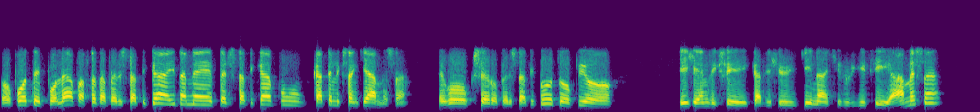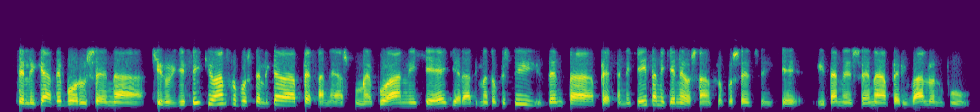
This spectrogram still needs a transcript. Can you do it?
Οπότε πολλά από αυτά τα περιστατικά ήταν περιστατικά που κατέληξαν και άμεσα. Εγώ ξέρω περιστατικό το οποίο είχε ένδειξη καρδιοχειρουργική να χειρουργηθεί άμεσα. Τελικά δεν μπορούσε να χειρουργηθεί και ο άνθρωπος τελικά πέθανε ας πούμε που αν είχε έγκαιρα αντιμετωπιστεί δεν θα πέθανε και ήταν και νέος άνθρωπος έτσι και ήταν σε ένα περιβάλλον που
